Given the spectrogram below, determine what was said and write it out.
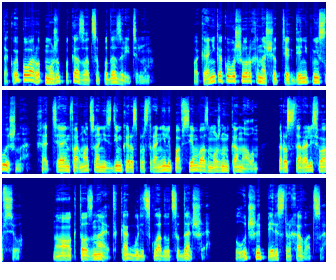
такой поворот может показаться подозрительным. Пока никакого шороха насчет тех денег не слышно, хотя информацию они с Димкой распространили по всем возможным каналам, расстарались вовсю. Но кто знает, как будет складываться дальше. Лучше перестраховаться.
